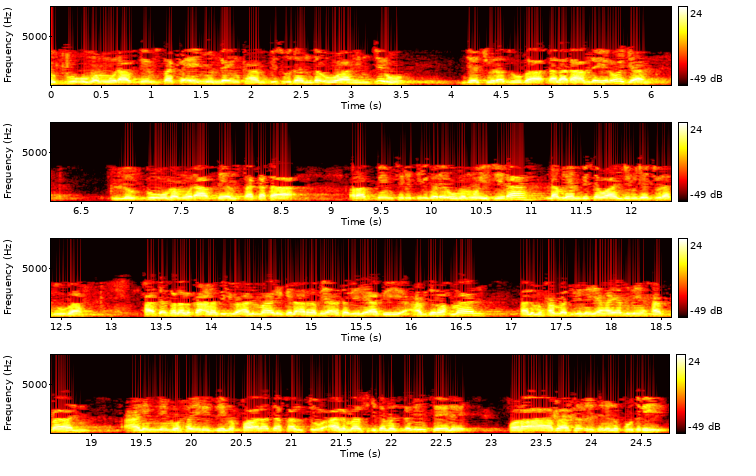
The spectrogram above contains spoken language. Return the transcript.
lubbuu uumamuudhaaf deemsu akka eenyullee ka hambisuu danda'u waa hin jiru jechuudha duuba. Dhala dhaabne yeroo jedhan lubbuu uumamuudhaaf deemsu akka ta'a. Rabbiin firdii godhe uumamuu isiidha. Namni hambise waan jiru jechuudha duuba. حدثنا الكعنبي عن مالك عن ربيعة بن أبي عبد الرحمن عن محمد بن يحيى بن حبان عن ابن محيرز قال دخلت المسجد مسجد إنسان فرأى أبا سعيد الخدري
